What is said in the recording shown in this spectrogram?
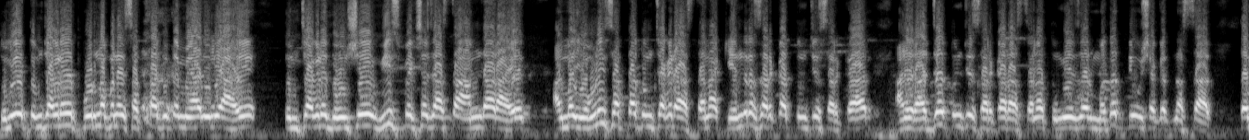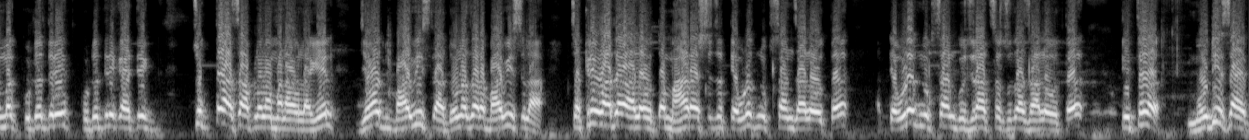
तुम्ही तुमच्याकडे पूर्णपणे सत्ता तिथे मिळालेली आहे. तुमच्याकडे दोनशे वीसपेक्षा जास्त आमदार आहेत. आणि मग एवढी सत्ता तुमच्याकडे असताना केंद्र सरकार तुमचे सरकार आणि राज्यात तुमचे सरकार असताना तुम्ही जर मदत देऊ शकत नसाल तर मग कुठंतरी कुठंतरी काहीतरी चुकतं असं आपल्याला म्हणावं लागेल. जेव्हा बावीसला दोन हजार बावीसला चक्रीवादळ आलं होतं महाराष्ट्राचं तेवढंच नुकसान झालं होतं तेवढंच नुकसान गुजरातचं सुद्धा झालं होतं. तिथं मोदी साहेब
